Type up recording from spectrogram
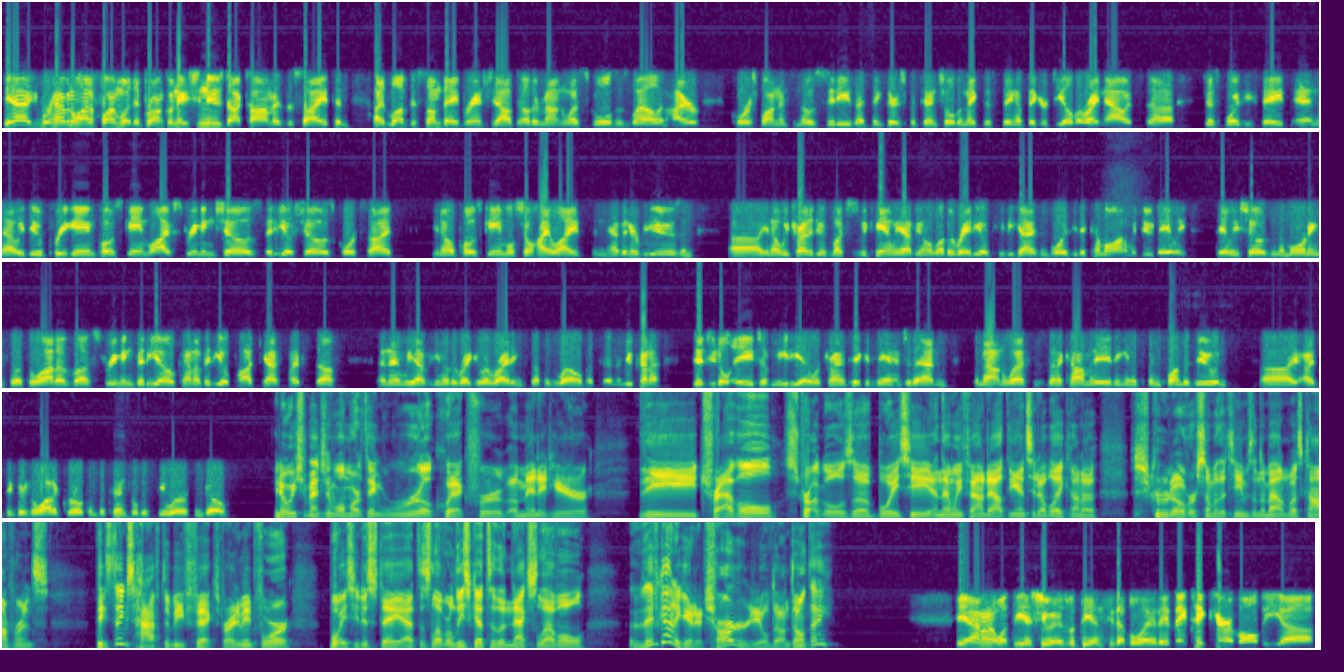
Yeah, we're having a lot of fun with it. BroncoNationNews.com is the site, and I'd love to someday branch it out to other Mountain West schools as well and hire correspondents in those cities. I think there's potential to make this thing a bigger deal, but right now it's uh, just Boise State, and uh, we do pregame, postgame, live streaming shows, video shows, courtside. You know, postgame we'll show highlights and have interviews, and uh, you know we try to do as much as we can. We have you know other radio, TV guys in Boise to come on. And we do daily daily shows in the morning, so it's a lot of uh, streaming video, kind of video podcast type stuff and then we have you know the regular writing stuff as well. But in the new kind of digital age of media, we're trying to take advantage of that, and the Mountain West has been accommodating, and it's been fun to do, and uh, I, I think there's a lot of growth and potential to see where it can go. You know, we should mention one more thing real quick for a minute here. The travel struggles of Boise, and then we found out the NCAA kind of screwed over some of the teams in the Mountain West Conference. These things have to be fixed, right? I mean, for Boise to stay at this level, at least get to the next level, they've got to get a charter deal done, don't they? Yeah, I don't know what the issue is with the NCAA. They they take care of all the uh,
